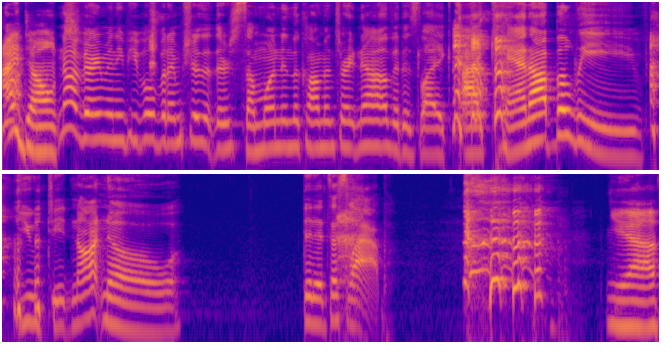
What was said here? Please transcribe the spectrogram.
I don't. Not very many people, but I'm sure that there's someone in the comments right now that is like, I cannot believe you did not know that it's a slab. yeah.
